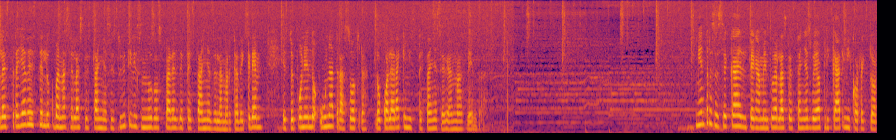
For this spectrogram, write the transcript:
La estrella de este look van a ser las pestañas. Estoy utilizando dos pares de pestañas de la marca de Creme. Estoy poniendo una tras otra, lo cual hará que mis pestañas se vean más densas. Mientras se seca el pegamento de las pestañas voy a aplicar mi corrector.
